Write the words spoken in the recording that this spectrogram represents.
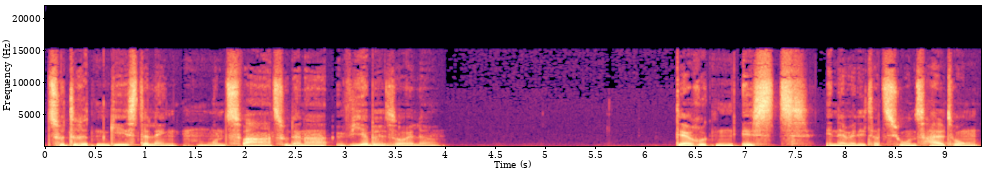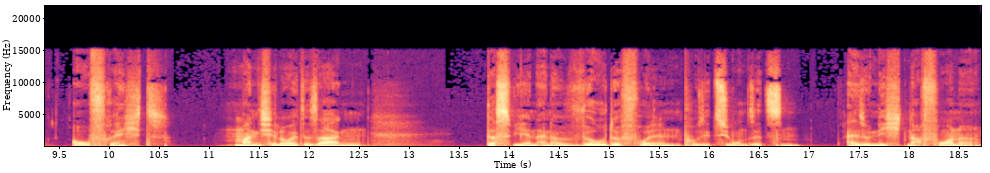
zur dritten Geste lenken, und zwar zu deiner Wirbelsäule. Der Rücken ist in der Meditationshaltung aufrecht. Manche Leute sagen, dass wir in einer würdevollen Position sitzen, also nicht nach vorne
